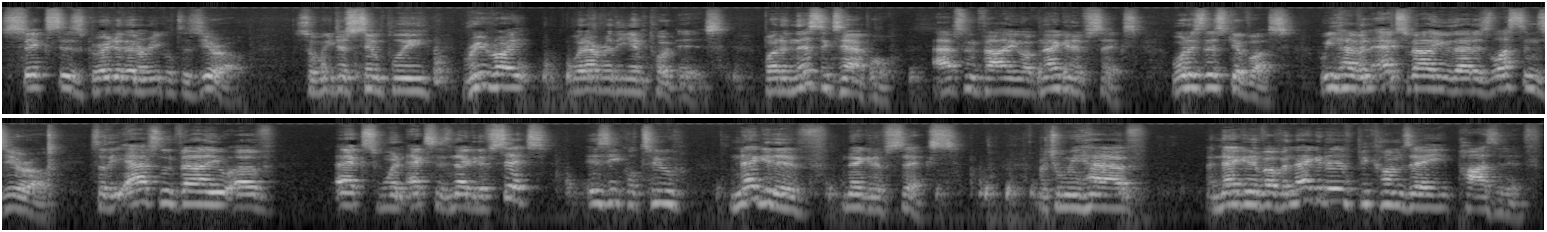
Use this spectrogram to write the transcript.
6 is greater than or equal to 0. So we just simply rewrite whatever the input is. But in this example, absolute value of negative 6, what does this give us? We have an x value that is less than 0. So the absolute value of x when x is negative 6 is equal to negative negative 6, which when we have a negative of a negative becomes a positive.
